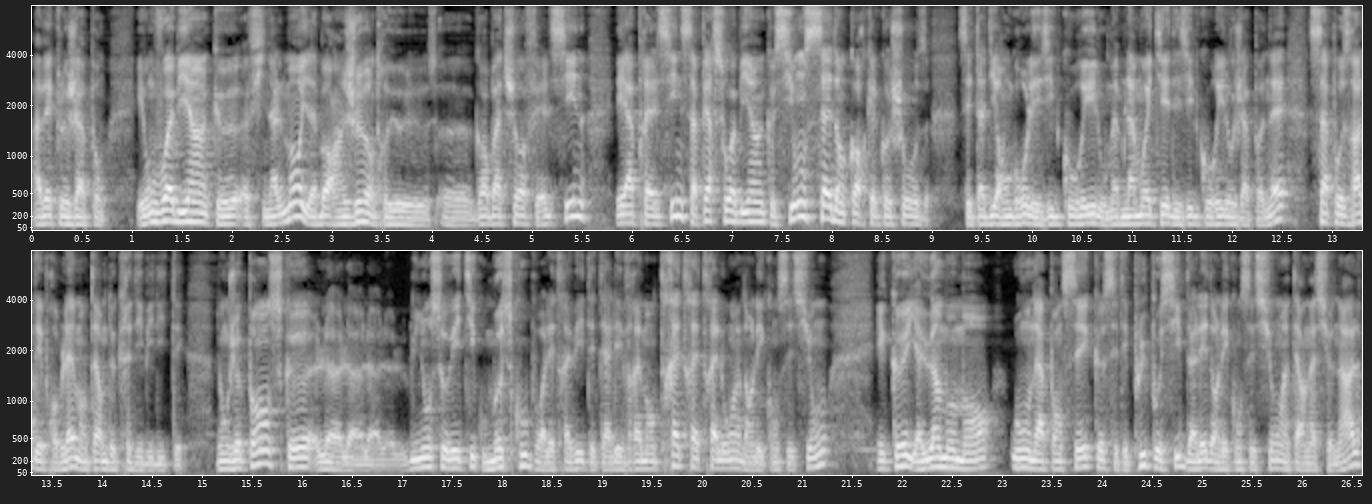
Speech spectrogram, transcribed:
avec le Japon. Et on voit bien que euh, finalement, il y a d'abord un jeu entre euh, Gorbatchev et Helsinki, et après Helsinki, s'aperçoit bien que si on cède encore quelque chose, c'est-à-dire en gros les îles Kouril ou même la moitié des îles Kouril aux Japonais, ça posera des problèmes en termes de crédibilité. Donc je pense que l'Union soviétique ou Moscou, pour aller très vite, était allé vraiment très très très loin dans les concessions et qu'il y a eu un moment où on a pensé que c'était plus possible d'aller dans les concessions internationales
